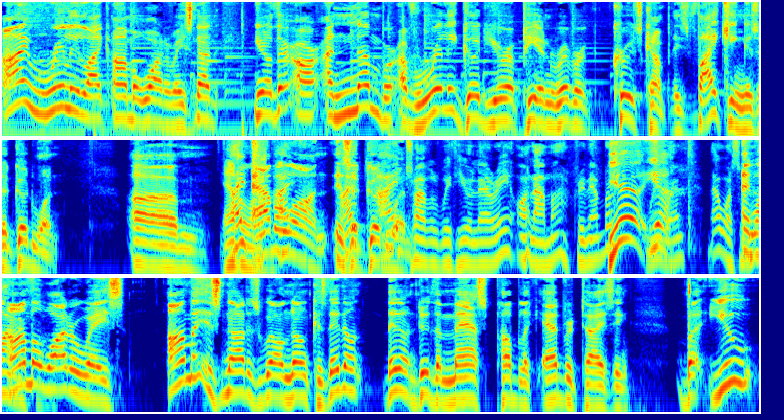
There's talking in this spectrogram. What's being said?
I really like AMA Waterways. Now, you know, there are a number of really good European river cruise companies. Viking is a good one. Um, Avalon, Avalon is I, a good I one. I traveled with you, Larry, on AMA. Remember? Yeah, we yeah. Went. That was and wonderful. AMA Waterways. AMA is not as well known because they don't they don't do the mass public advertising. But you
